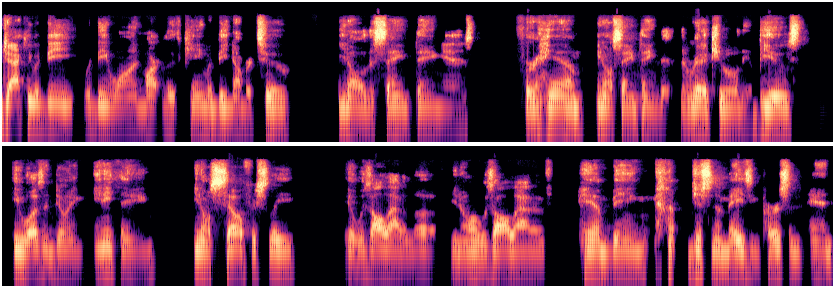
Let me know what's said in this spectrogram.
Jackie would be would be one. Martin Luther King would be number two you know, the same thing is for him, you know, same thing, the, the ridicule, the abuse. He wasn't doing anything, you know, selfishly. It was all out of love, you know, it was all out of him being just an amazing person. And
